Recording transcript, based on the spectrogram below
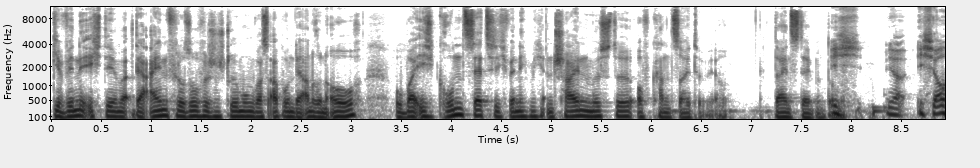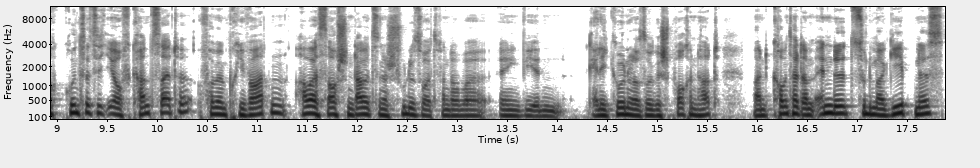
gewinne ich dem, der einen philosophischen Strömung was ab und der anderen auch. Wobei ich grundsätzlich, wenn ich mich entscheiden müsste, auf Kants Seite wäre. Dein Statement. Ich, ja, ich auch grundsätzlich eher auf Kants Seite, vor allem im Privaten, aber es ist auch schon damals in der Schule so, als man darüber irgendwie in Religion oder so gesprochen hat. Man kommt halt am Ende zu dem Ergebnis,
